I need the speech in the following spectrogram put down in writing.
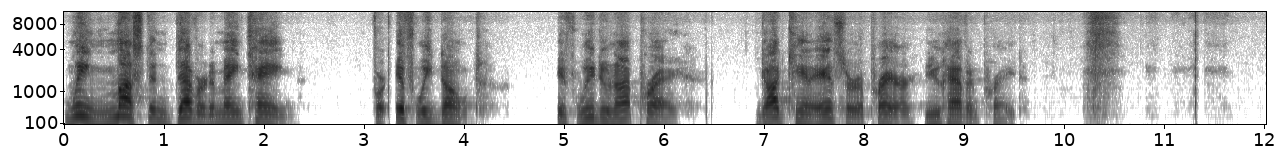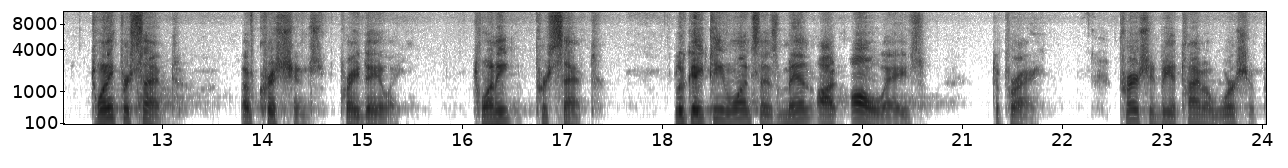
we must endeavor to maintain. For if we don't, if we do not pray, God can't answer a prayer you haven't prayed. 20% of Christians pray daily. 20%. Luke 18:1 says men ought always to pray. Prayer should be a time of worship.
